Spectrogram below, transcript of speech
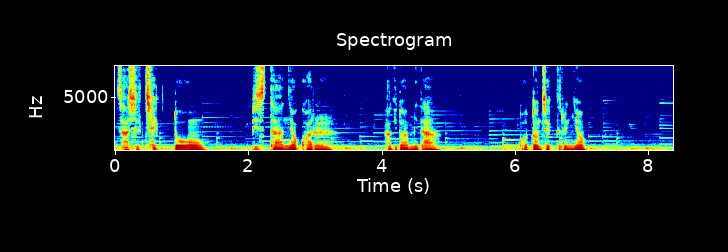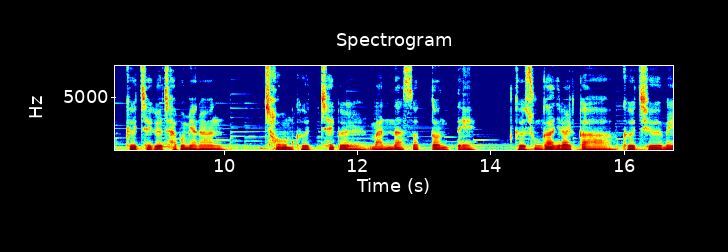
사실 책도 비슷한 역할을 하기도 합니다. 어떤 책들은요, 그 책을 잡으면은 처음 그 책을 만났었던 때, 그 순간이랄까, 그 즈음의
